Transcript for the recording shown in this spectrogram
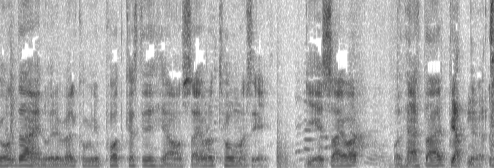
Góðan daginn og verið velkomin í podcastið hjá Sævar og Tómasi. Ég er Sævar og þetta er Bjarniverð.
